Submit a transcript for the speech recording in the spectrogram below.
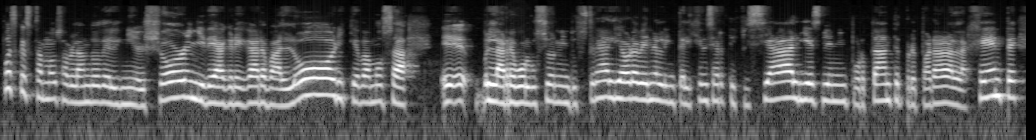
pues que estamos hablando del nearshoring y de agregar valor y que vamos a eh, la revolución industrial y ahora viene la inteligencia artificial y es bien importante preparar a la gente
